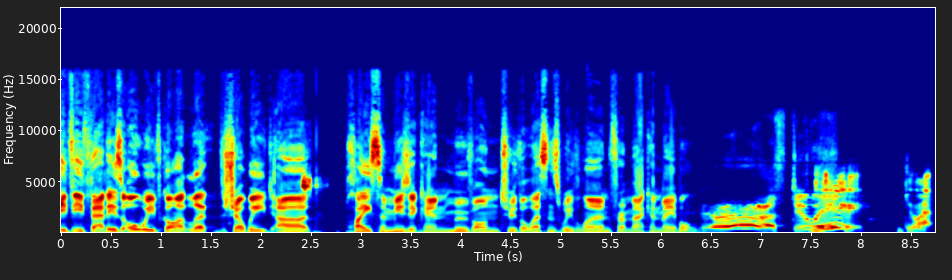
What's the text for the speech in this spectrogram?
if if that is all we've got, let shall we uh, play some music and move on to the lessons we've learned from Mac and Mabel? yes, do it. Yeah, do it.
